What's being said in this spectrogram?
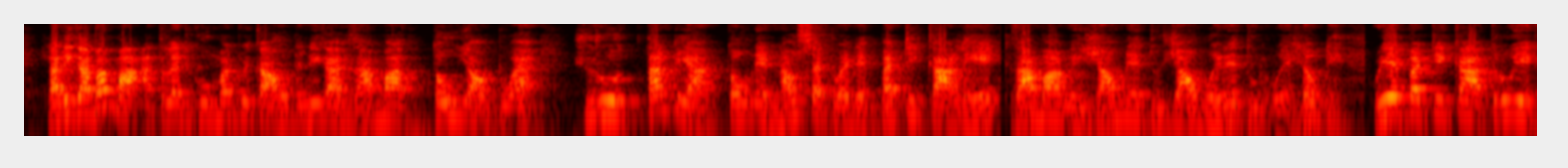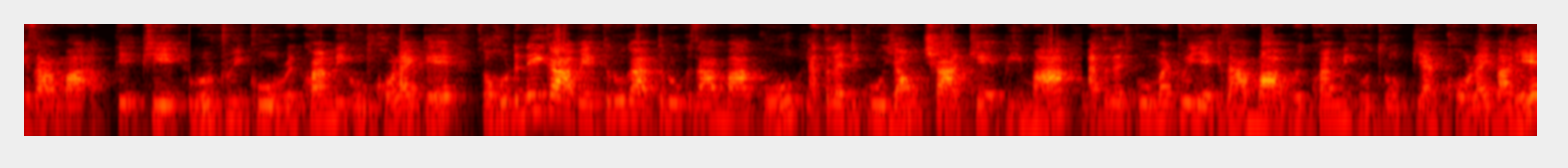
။လာလီဂါဘတ်မှာအက်တလက်တီကိုမက်ဒရစ်ကဟိုတနေ့ကကစားမ3ယောက်အတွက် ယူရိုတန်တရာ3နဲ့နောက်ဆက်တွဲတဲ့ဘတ်တီကလည်းကစားမတွေရောင်းတဲ့သူရောင်းဝယ်တဲ့သူတွေလုပ်တယ်။ရီယယ်ဘတ်တီကသူတို့ရဲ့ကစားမအသစ်အဖြစ်ရိုဒရီဂိုရီကွမ်မီကိုခေါ်လိုက်တယ်။ဆိုဟိုတနေ့ကပဲသူတို့ကသူတို့ကစားမကိုအက်တလက်တီကိုရောင်းချခဲ့ပြီးမှအက်တလက်တီကိုမက်ဒရစ်ရဲ့ကစားမရီကွမ်မီကိုသူတို့ပြန်ခေါ်လိုက်ပါတယ်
